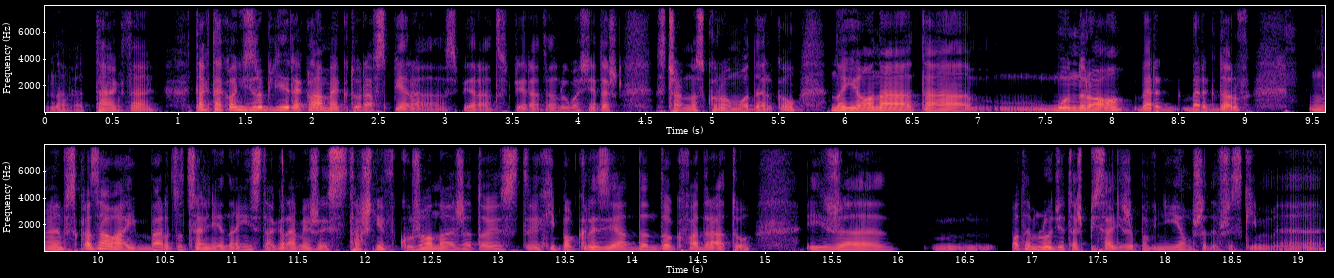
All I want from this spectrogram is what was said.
nawet. Tak, tak. Tak, tak, oni zrobili reklamę, która wspiera, wspiera, wspiera ten ruch właśnie też z czarnoskórą modelką. No i ona, ta Munro Berg, Bergdorf, mm, wskazała im bardzo celnie na Instagramie, że jest strasznie wkurzona, że to jest hipokryzja do, do kwadratu i że Potem ludzie też pisali, że powinni ją przede wszystkim e, e,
